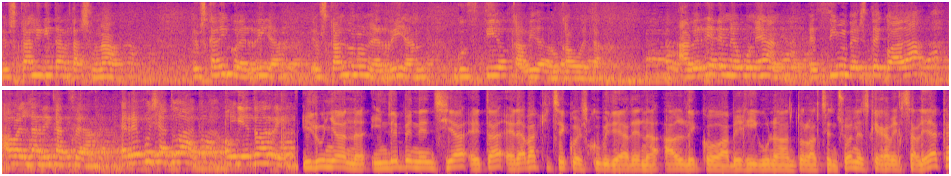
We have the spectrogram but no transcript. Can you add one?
Euskal iritartasuna, Euskadiko herria, Euskaldunon herrian guztio kabida daukagu eta aberriaren egunean ezin bestekoa da hau aldarrikatzea. Errefusiatuak ongi etorri. Iruñan independentzia eta erabakitzeko eskubidearen aldeko aberriguna antolatzen zuen ezkerra berzaleak,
